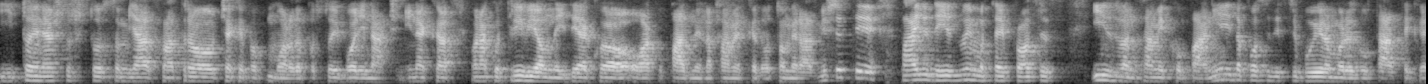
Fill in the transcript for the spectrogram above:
I to je nešto što sam ja smatrao, čekaj, pa mora da postoji bolji način. I neka onako trivialna ideja koja ovako padne na pamet kada o tome razmišljate, pa ajde da izdvojimo taj proces izvan samih kompanije i da posle distribuiramo rezultate ka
